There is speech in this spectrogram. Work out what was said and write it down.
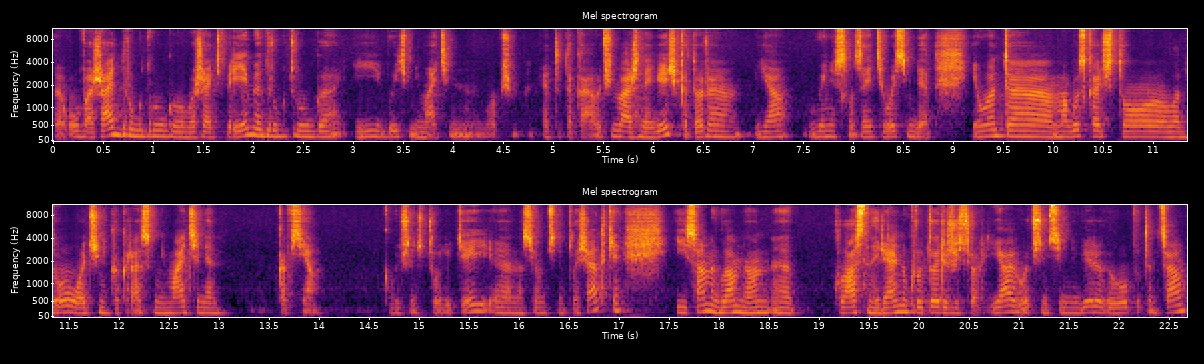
уважать друг друга, уважать время друг друга и быть внимательными. В общем, это такая очень важная вещь, которую я вынесла за эти 8 лет. И вот э, могу сказать, что Ладо очень как раз внимателен ко всем к большинству людей э, на съемочной площадке. И самое главное, он э, классный, реально крутой режиссер. Я очень сильно верю в его потенциал.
